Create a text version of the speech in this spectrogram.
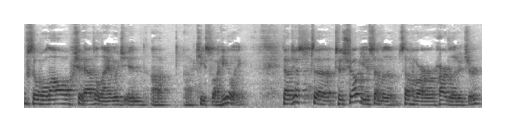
so we'll all should have the language in uh, uh, Kiswahili. Now, just to, to, show you some of the, some of our hard literature,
